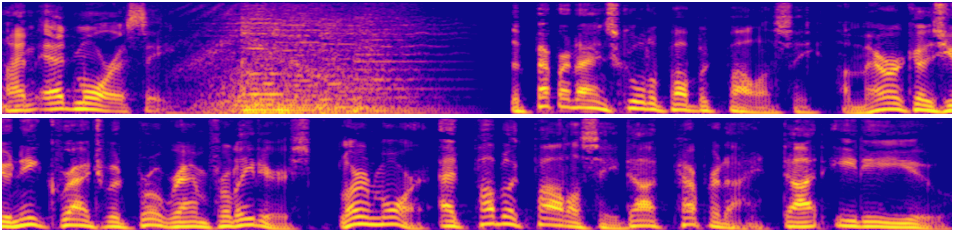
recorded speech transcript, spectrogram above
I'm Ed Morrissey. The Pepperdine School of Public Policy, America's unique graduate program for leaders. Learn more at publicpolicy.pepperdine.edu.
